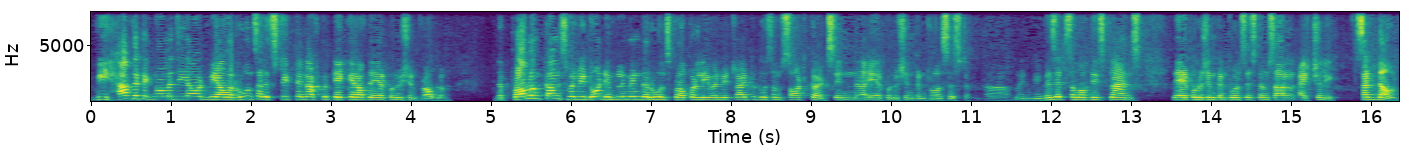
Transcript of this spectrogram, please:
we have the technology out we our rules are strict enough to take care of the air pollution problem. The problem comes when we don't implement the rules properly when we try to do some shortcuts in uh, air pollution control system. Uh, when we visit some of these plants the air pollution control systems are actually shut down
